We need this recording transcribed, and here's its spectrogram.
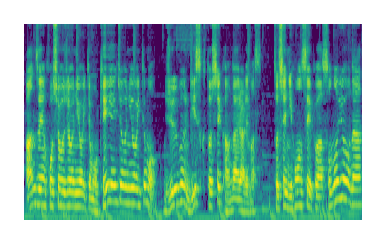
安全保障上においても経営上においても十分リスクとして考えられます。そして日本政府はそのような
